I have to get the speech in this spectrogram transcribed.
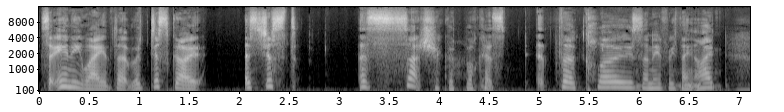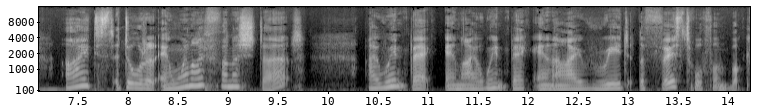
So anyway, the disco, it's just it's such a good book. It's the clothes and everything. I I just adored it, and when I finished it. I went back and I went back and I read the first Hawthorne book,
